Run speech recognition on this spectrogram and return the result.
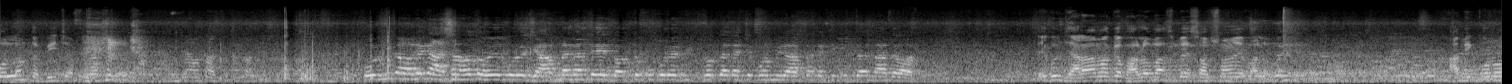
বললাম তো বিচ অফ ট্রাস্ট কর্মীরা অনেকে আশাহত হয়ে পড়েছে। দত্তপুকুরে বিক্ষোভ দেখাচ্ছে কর্মীরা আপনাকে টিকিট দেওয়া না দেওয়ার দেখুন যারা আমাকে ভালোবাসবে সবসময় ভালোবাসবে। আমি কোনো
